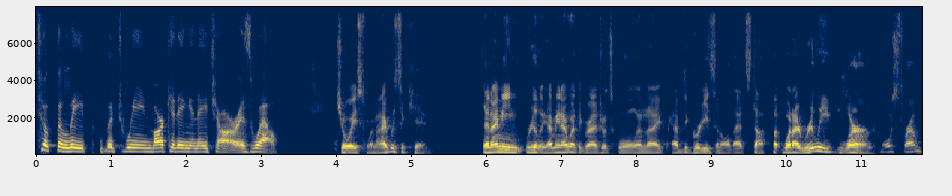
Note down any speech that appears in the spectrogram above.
took the leap between marketing and HR as well. Joyce, when I was a kid, and I mean, really, I mean, I went to graduate school and I have degrees and all that stuff. But what I really learned most from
